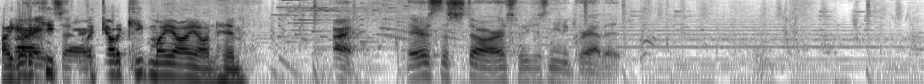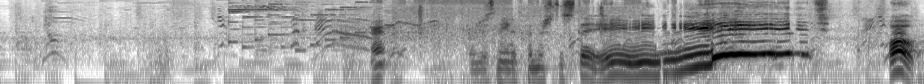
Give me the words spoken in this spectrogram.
I gotta Alright, keep. sorry. I gotta keep my eye on him. All right, there's the star, so we just need to grab it. All right, we just need to finish the stage. Whoa!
